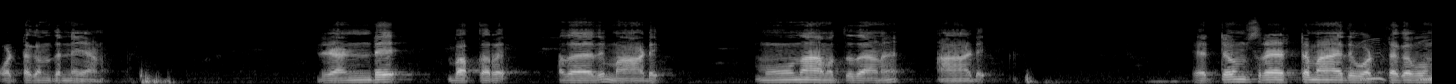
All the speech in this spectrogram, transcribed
ഒട്ടകം തന്നെയാണ്. രണ്ട് ബക്കറ് അതായത് മാട്. മൂന്നാമത്തതാണ് ആട്. ഏറ്റവും ശ്രേഷ്ഠമായത് ഒട്ടകവും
